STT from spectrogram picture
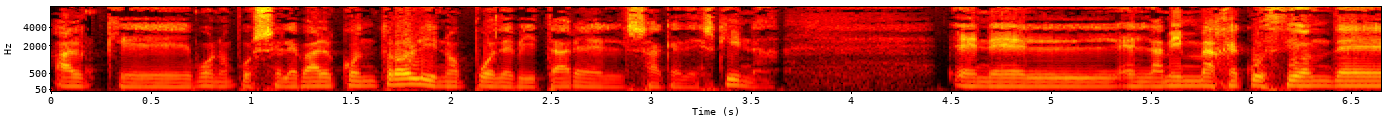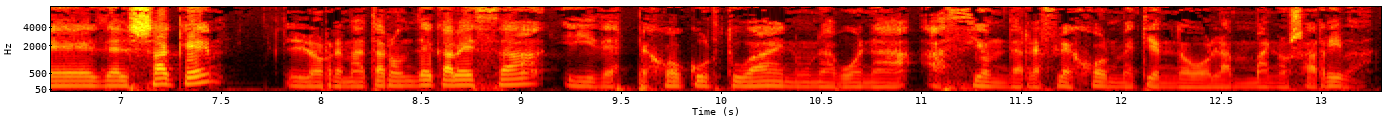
al que, bueno, pues se le va el control y no puede evitar el saque de esquina. En, el, en la misma ejecución de, del saque, lo remataron de cabeza y despejó Courtois en una buena acción de reflejo metiendo las manos arriba.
